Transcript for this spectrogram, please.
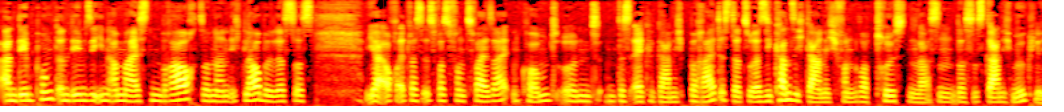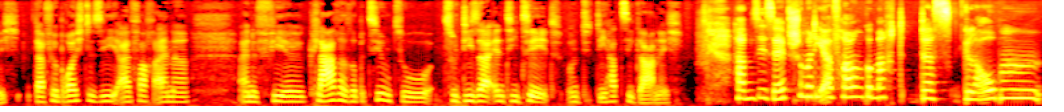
an dem Punkt, an dem sie ihn am meisten braucht, sondern ich glaube, dass das ja auch etwas ist, was von zwei Seiten kommt und dass Elke gar nicht bereit ist dazu. Also sie kann sich gar nicht von Gott trösten lassen. Das ist gar nicht möglich. Dafür bräuchte sie einfach eine, eine viel klarere Beziehung zu, zu dieser Entität und die hat sie gar nicht. Haben Sie selbst schon mal die Erfahrung gemacht, dass Glauben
